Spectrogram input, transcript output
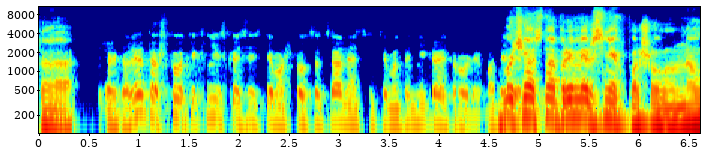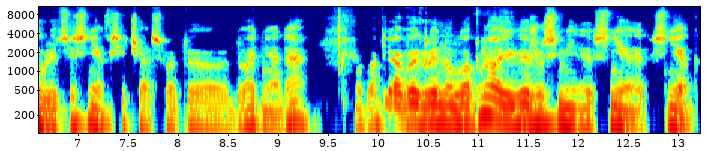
Да. И так далее. Это что техническая система, что социальная система, это не играет роли. Модель вот сейчас, например, снег пошел на улице, снег сейчас, вот э, два дня, да? Ну, да. Вот я выглянул в окно и вижу снег. снег.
